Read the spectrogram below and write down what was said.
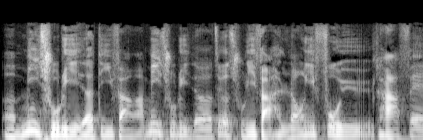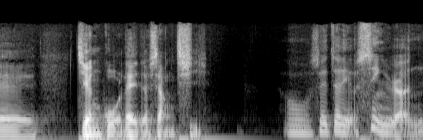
呃，蜜处理的地方啊，蜜处理的这个处理法很容易赋予咖啡坚果类的香气。哦，所以这里有杏仁。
